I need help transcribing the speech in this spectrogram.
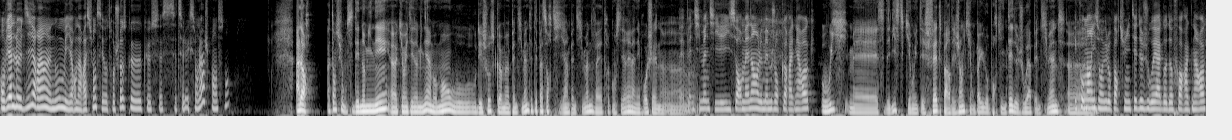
on, vient de le dire, hein, nous, meilleure narration, c'est autre chose que, que ce- cette sélection-là, je pense, non? Alors, attention, c'est des nominés euh, qui ont été nominés à un moment où, où des choses comme Pentiment n'étaient pas sorties. Hein. Pentiment va être considéré l'année prochaine. Euh, Pentiment, il, il sort maintenant le même jour que Ragnarok. oui, mais c'est des listes qui ont été faites par des gens qui n'ont pas eu l'opportunité de jouer à Pentiment. Et comment ils ont eu l'opportunité de jouer à God of War Ragnarok?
